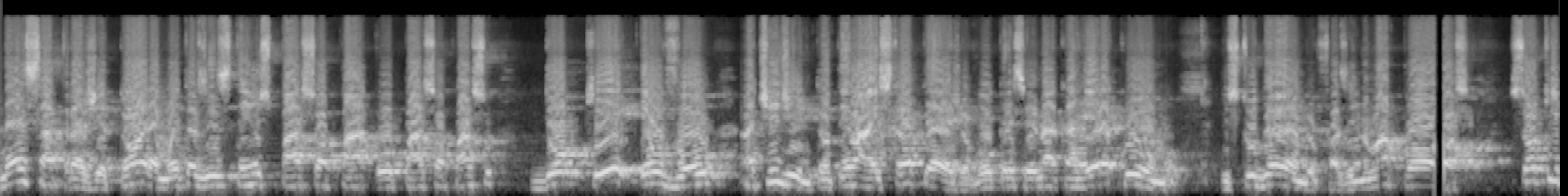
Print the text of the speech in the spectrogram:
nessa trajetória, muitas vezes tem os passo a pa, o passo a passo do que eu vou atingir. Então, tem lá a estratégia, eu vou crescer na carreira como? Estudando, fazendo uma pós. Só que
